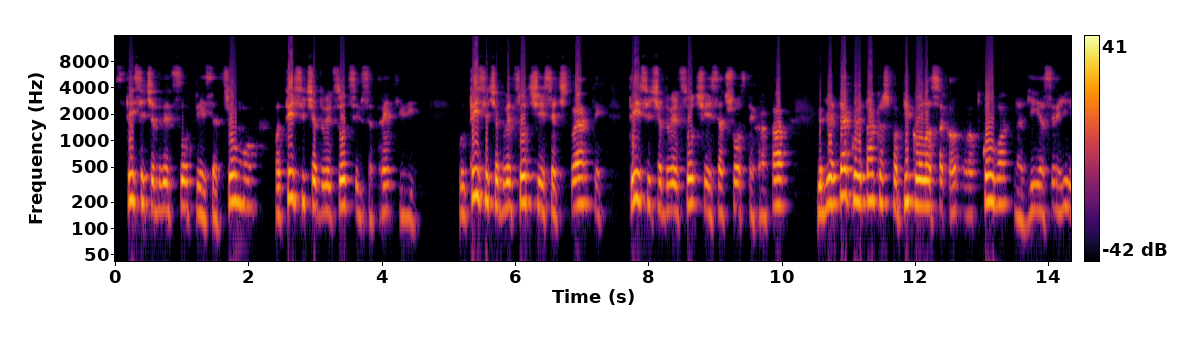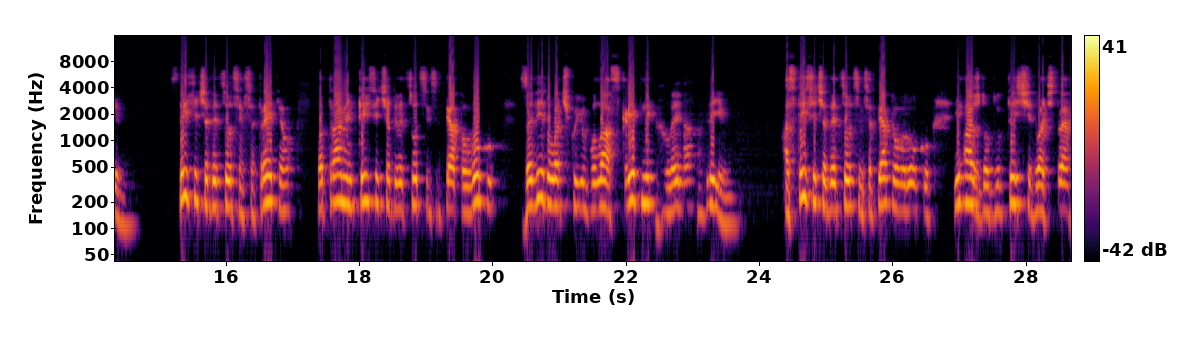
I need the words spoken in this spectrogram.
з 1957 по 1973 рік. У 1964-1966 роках Бібліотекою також опікувалася Короткова Надія Сергіївна. З 1973 по травень 1975 року завідувачкою була скрипник Глина Андріївна. А з 1975 року і аж до 2024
